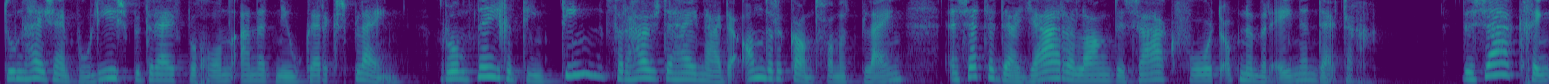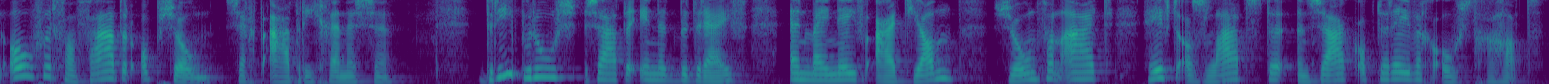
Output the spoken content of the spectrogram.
toen hij zijn poliersbedrijf begon aan het Nieuwkerksplein. Rond 1910 verhuisde hij naar de andere kant van het plein en zette daar jarenlang de zaak voort op nummer 31. De zaak ging over van vader op zoon, zegt Adrie Gennissen. Drie broers zaten in het bedrijf en mijn neef Aart Jan, zoon van Aart, heeft als laatste een zaak op de Reeweg Oost gehad.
